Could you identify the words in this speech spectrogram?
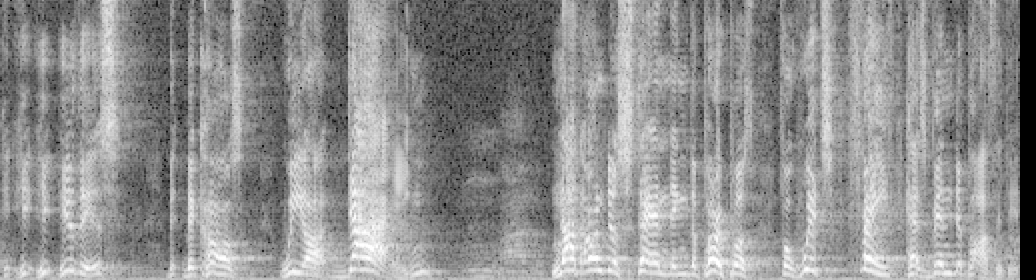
Hear this because we are dying, not understanding the purpose for which faith has been deposited.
